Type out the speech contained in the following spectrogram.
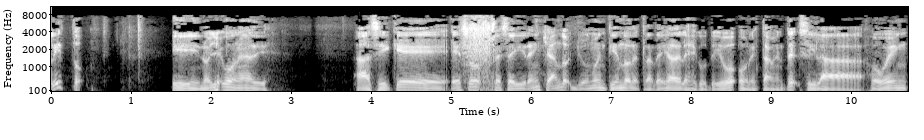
listo. Y no llegó nadie. Así que eso se seguirá hinchando. Yo no entiendo la estrategia del Ejecutivo, honestamente. Si la joven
